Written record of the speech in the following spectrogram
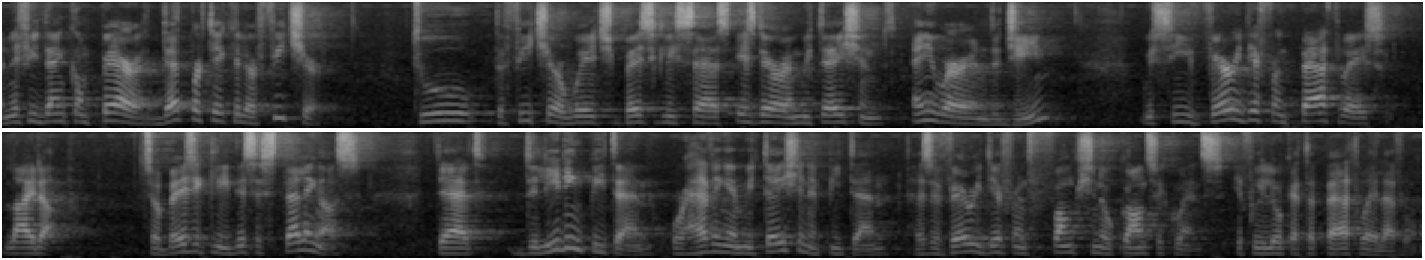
And if you then compare that particular feature to the feature which basically says, is there a mutation anywhere in the gene, we see very different pathways light up. So basically this is telling us that deleting PTEN or having a mutation in PTEN has a very different functional consequence if we look at the pathway level.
